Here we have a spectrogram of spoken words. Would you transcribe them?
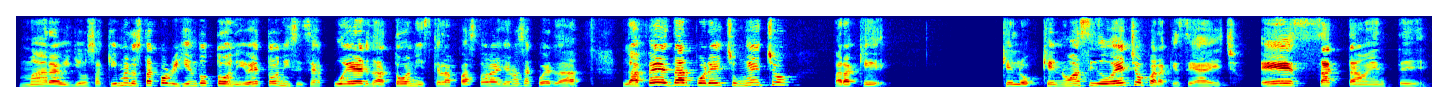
maravilloso. Aquí me lo está corrigiendo Tony. Ve, Tony, si se acuerda, Tony, es que la pastora ya no se acuerda. ¿ah? La fe es dar por hecho un hecho para que, que lo que no ha sido hecho para que sea hecho. Exactamente.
